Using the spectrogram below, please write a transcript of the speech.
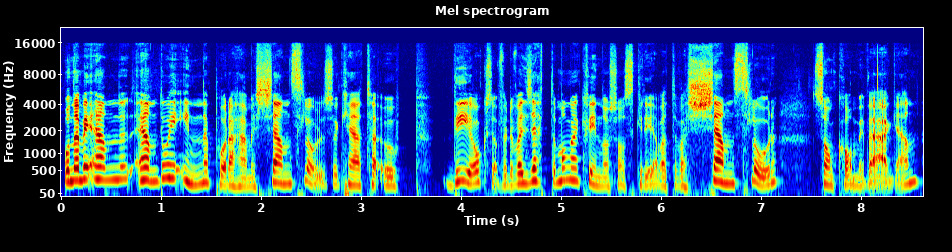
Och när vi ändå är inne på det här med känslor så kan jag ta upp det också, för det var jättemånga kvinnor som skrev att det var känslor som kom i vägen.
